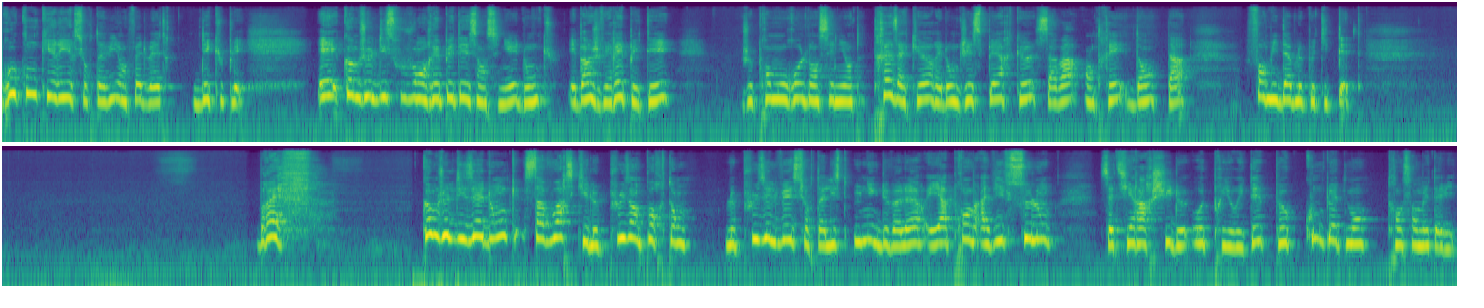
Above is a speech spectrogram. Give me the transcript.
reconquérir sur ta vie en fait va être décuplé. Et comme je le dis souvent, répéter c'est enseigner, donc eh ben je vais répéter. Je prends mon rôle d'enseignante très à cœur et donc j'espère que ça va entrer dans ta formidable petite tête. Bref, comme je le disais donc, savoir ce qui est le plus important, le plus élevé sur ta liste unique de valeurs et apprendre à vivre selon cette hiérarchie de haute priorité peut complètement transformer ta vie.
